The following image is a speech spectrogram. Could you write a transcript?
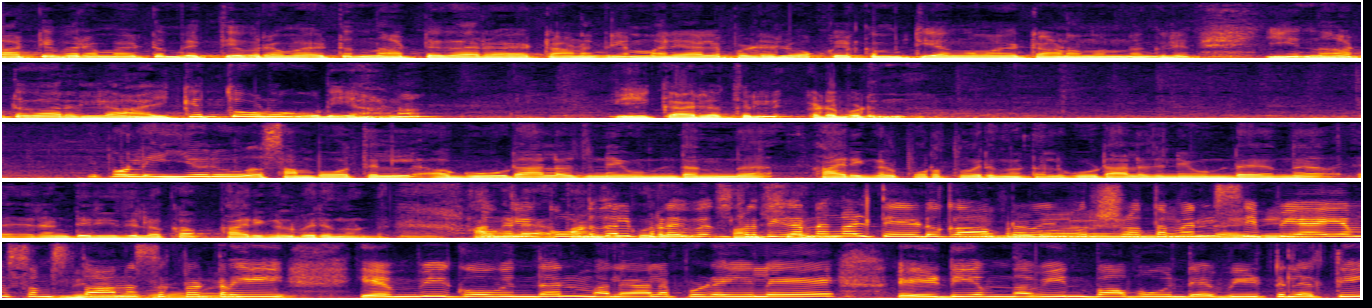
പാർട്ടിപരമായിട്ടും വ്യക്തിപരമായിട്ടും നാട്ടുകാരായിട്ടാണെങ്കിലും മലയാളപ്പുഴ ലോക്കൽ കമ്മിറ്റി അംഗമായിട്ടാണെന്നുണ്ടെങ്കിലും ഈ നാട്ടുകാരെല്ലാം ഐക്യത്തോടു കൂടിയാണ് ഈ കാര്യത്തിൽ ഇടപെടുന്നത്. ഇപ്പോൾ ഈ ഒരു സംഭവത്തിൽ ഗൂഢാലോചന ഗൂഢാലോചനയുണ്ടെന്ന് കാര്യങ്ങൾ പുറത്തു വരുന്നുണ്ടല്ലോ ഗൂഢാലോചനയുണ്ട് എന്ന് രണ്ട് രീതിയിലൊക്കെ കാര്യങ്ങൾ വരുന്നുണ്ട്. അങ്ങനെ കൂടുതൽ പ്രതികരണങ്ങൾ തേടുക. Praveen Purushothaman C P I M സംസ്ഥാന സെക്രട്ടറി എം വി ഗോവിന്ദൻ മലയാളപ്പുഴയിലെ എ ഡി എം നവീൻ ബാബുവിന്റെ വീട്ടിലെത്തി.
